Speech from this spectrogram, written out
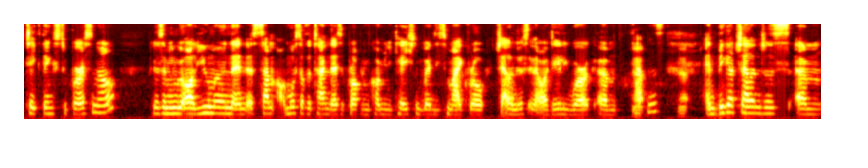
take things too personal because I mean we're all human, and uh, some most of the time there's a problem in communication when these micro challenges in our daily work um, Yeah. happens, Yeah. And bigger challenges. Um,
